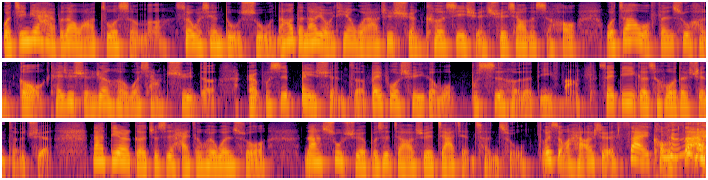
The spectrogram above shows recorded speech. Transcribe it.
我今天还不知道我要做什么，所以我先读书，然后等到有一天我要去选科系、选学校的时候，我知道我分数很够，可以去选任何我想去的，而不是被选择、被迫去一个我不适合的地方。所以第一个是获得选择权。那第二个就是孩子会问说：“那数学不是只要学加减乘除，为什么还要学赛口赛、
